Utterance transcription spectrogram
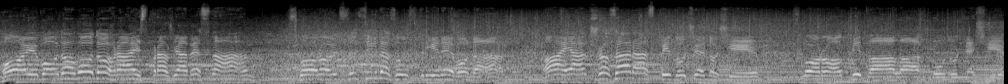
Ой, водо, водо, грай, справжня весна, скоро й сусіда зустріне вона. А якщо зараз підуть ще дощі, скоро в підвалах будуть лящі.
